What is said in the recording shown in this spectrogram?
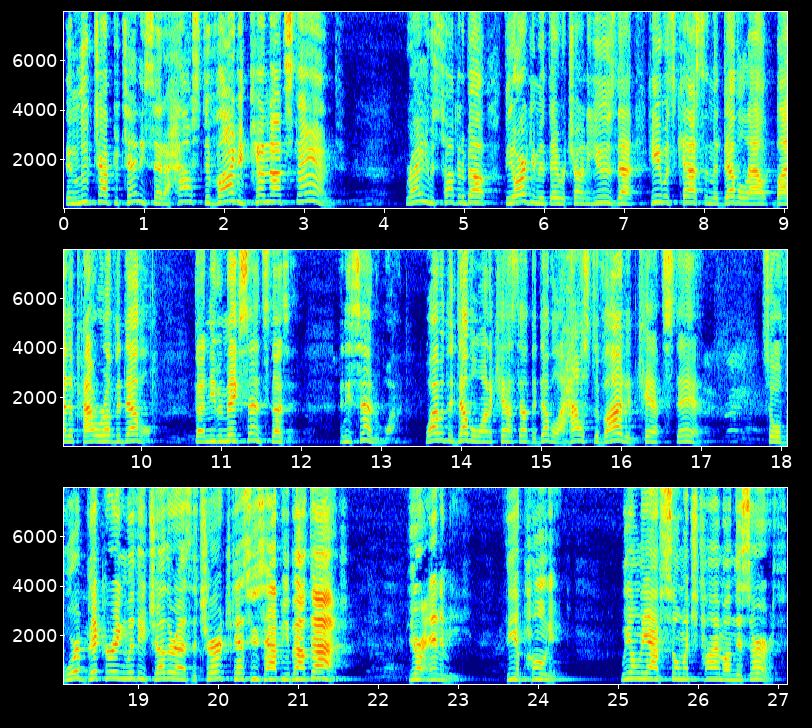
In Luke chapter 10, he said, A house divided cannot stand. Right? He was talking about the argument they were trying to use that he was casting the devil out by the power of the devil. Doesn't even make sense, does it? And he said, Why, why would the devil want to cast out the devil? A house divided can't stand. So if we're bickering with each other as the church, guess who's happy about that? Your enemy, the opponent. We only have so much time on this earth.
